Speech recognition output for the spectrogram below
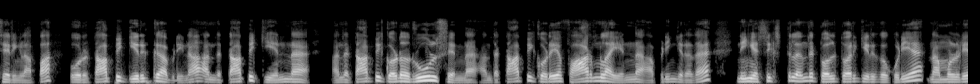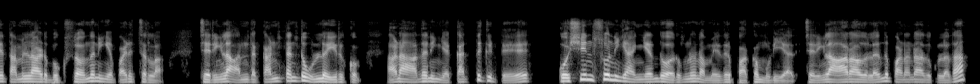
சரிங்களாப்பா? ஒரு டாபிக் இருக்கு அப்படின்னா, அந்த டாபிக் என்ன? அந்த டாப்பிக்கோட ரூல்ஸ் என்ன? அந்த டாப்பிக்கோடைய ஃபார்முலா என்ன? அப்படிங்கிறத நீங்க 6த்துலருந்து 12த் வரைக்கும் இருக்கக்கூடிய நம்மளுடைய தமிழ்நாடு புக்ஸ்ல வந்து நீங்க படிச்சிடலாம் சரிங்களா? அந்த கன்டென்ட் உள்ள இருக்கும். ஆனா அத நீங்க கத்துக்கிட்டு, கொஷின்ஸும் நீங்கள் அங்கேருந்து வரும்னு நம்ம எதிர்பார்க்க முடியாது. சரிங்களா? 6வதுலேருந்து 12வதுக்குள்ள தான்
